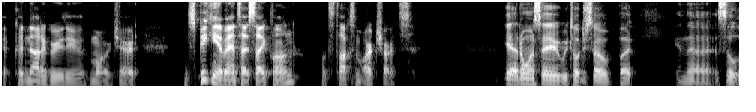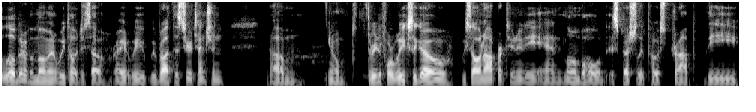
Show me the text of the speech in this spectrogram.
Yeah, could not agree with you more, Jared. And speaking of anticyclone, let's talk some art charts. Yeah, I don't want to say we told you so, but in the it's a little bit of a moment we told you so, right? We we brought this to your attention. Um, you know, three to four weeks ago, we saw an opportunity, and lo and behold, especially post drop, the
